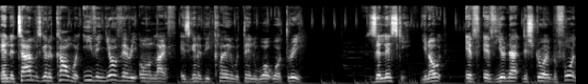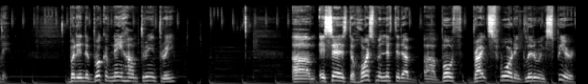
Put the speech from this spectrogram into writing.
And the time is going to come where even your very own life is going to be claimed within World War III. Zelensky, you know, if if you're not destroyed before then. But in the book of Nahum 3 and 3, um, it says, The horseman lifted up uh, both bright sword and glittering spear,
